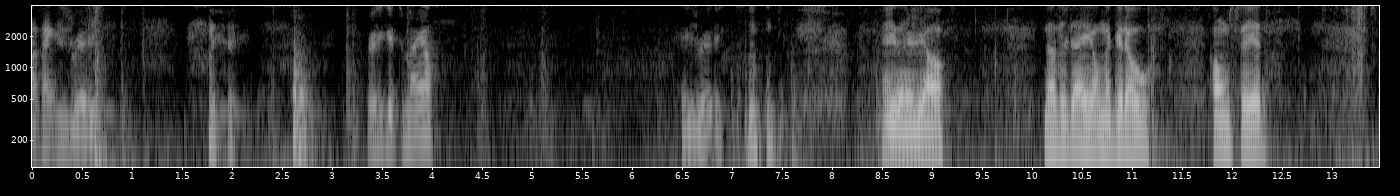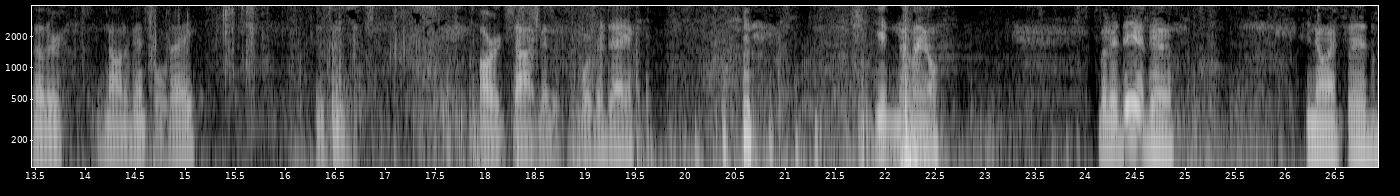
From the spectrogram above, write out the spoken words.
I think he's ready. ready to get the mail? He's ready. hey there, y'all. Another day on the good old homestead. Another non-eventful day. This is our excitement for the day. Getting the mail. But I did, uh, you know, I said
